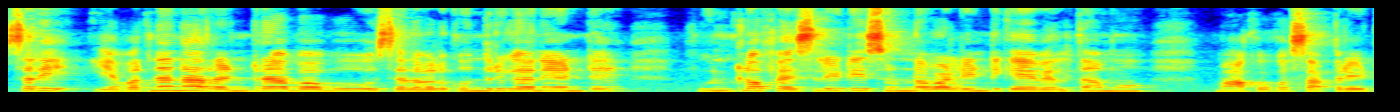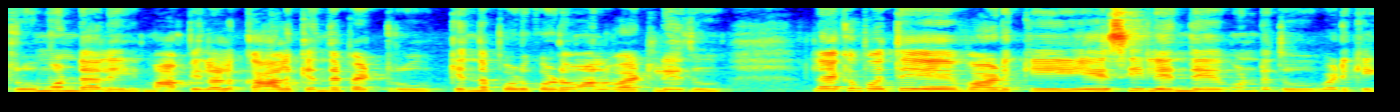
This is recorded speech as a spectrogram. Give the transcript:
సరే ఎవరినైనా రండిరా బాబు సెలవులు కొందరుగానే అంటే ఇంట్లో ఫెసిలిటీస్ ఉన్న వాళ్ళ ఇంటికే వెళ్తాము. మాకు ఒక సపరేట్ రూమ్ ఉండాలి. మా పిల్లలు కాలు కింద పెట్టరు. కింద పడుకోవడం అలవాట్లేదు. లేకపోతే వాడికి ఏసీ లేనిదే ఉండదు. వాడికి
